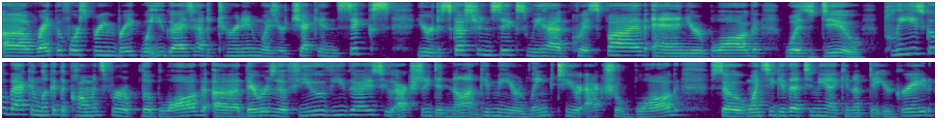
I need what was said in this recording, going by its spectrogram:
Uh, right before spring break, what you guys had to turn in was your check in six, your discussion six, we had quiz five, and your blog was due. Please go back and look at the comments for the blog. Uh, there was a few of you guys who actually did not give me your link to your actual blog. So once you give that to me, I can update your grade.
